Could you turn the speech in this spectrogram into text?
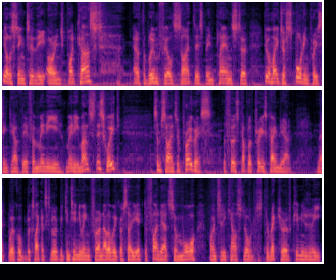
You're listening to the Orange Podcast. Out at the Bloomfield site, there's been plans to do a major sporting precinct out there for many, many months. This week, some signs of progress. The first couple of trees came down. And that work looks like it's going to be continuing for another week or so yet. To find out some more, Orange City Council Director of Community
